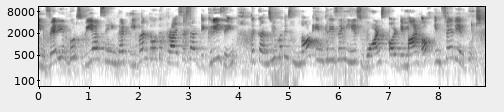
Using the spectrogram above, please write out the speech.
inferior goods, we are saying that even though the prices are decreasing, the consumer is not increasing his wants or demand of inferior goods.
